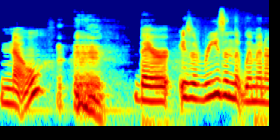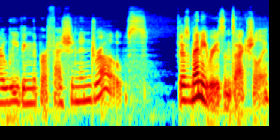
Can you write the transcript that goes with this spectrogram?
No. there is a reason that women are leaving the profession in droves. There's many reasons, actually.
